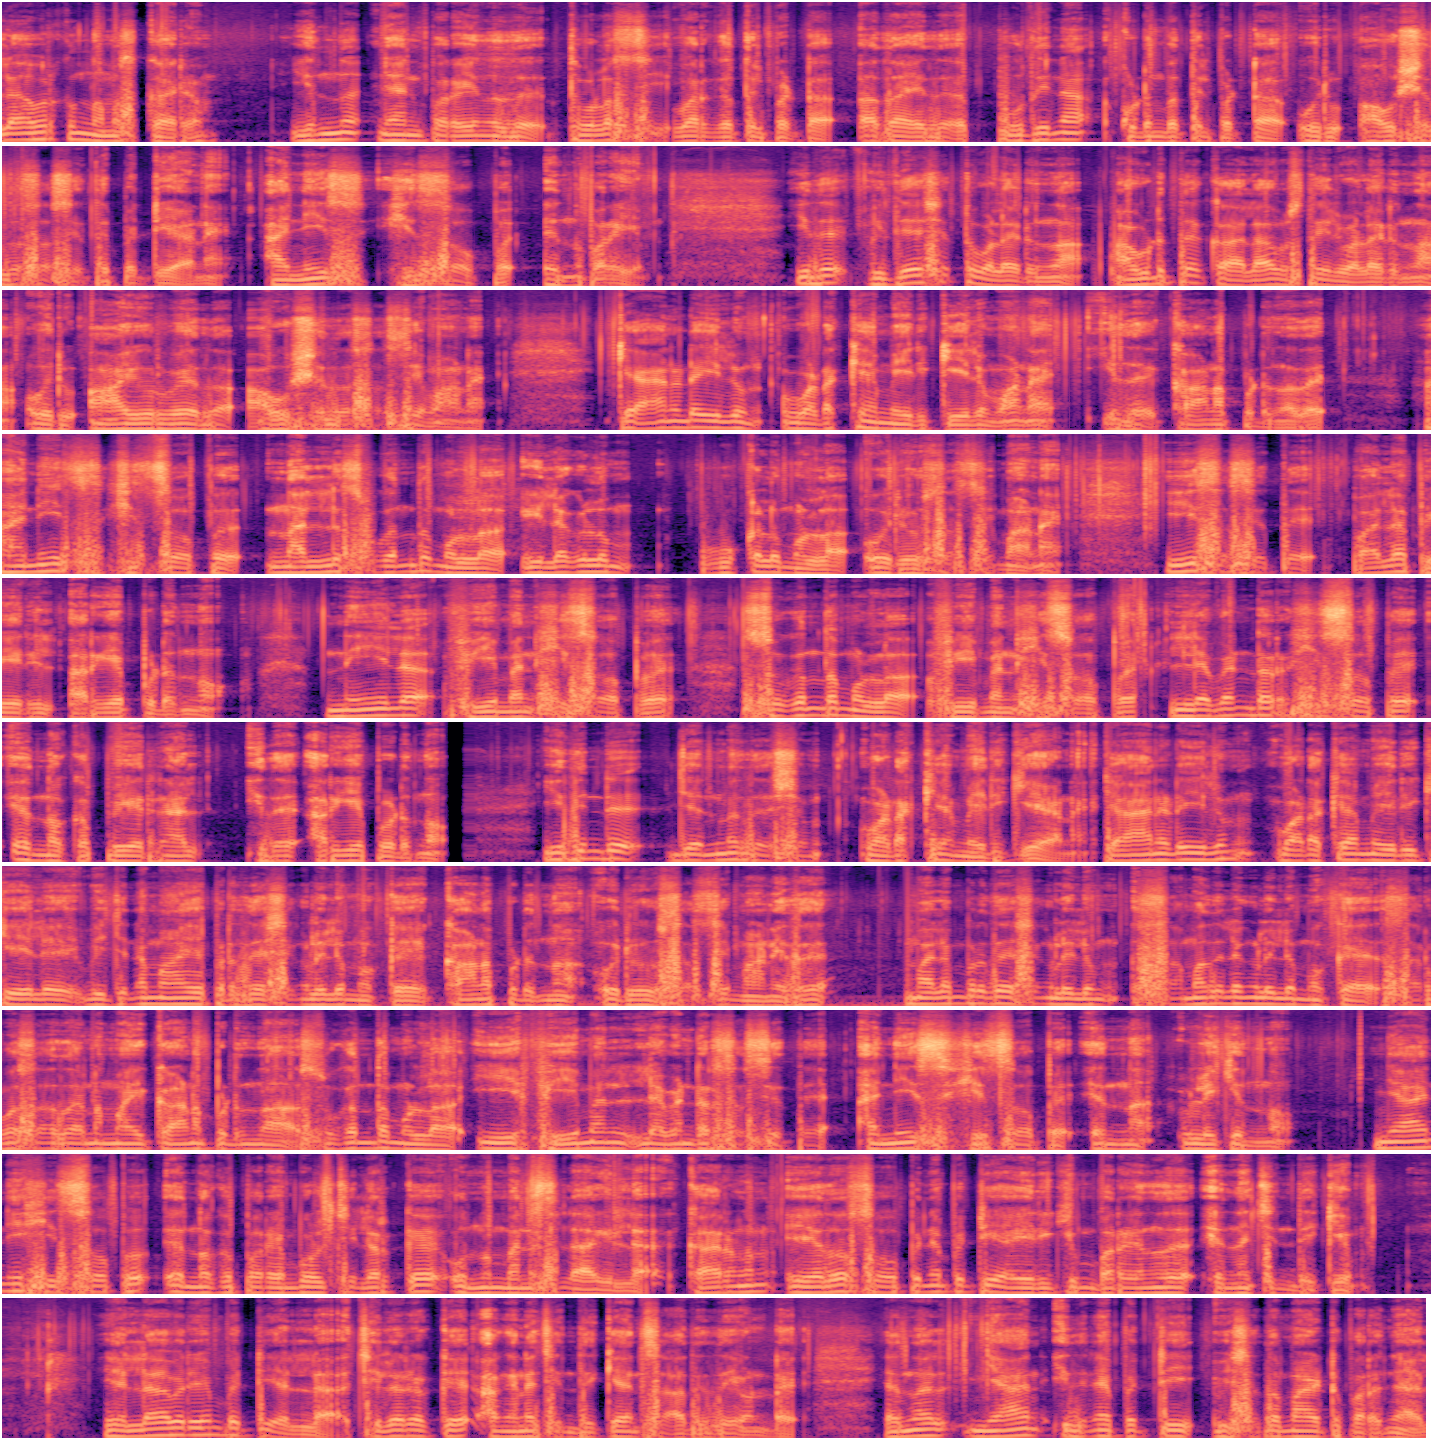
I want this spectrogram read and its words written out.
എല്ലാവർക്കും നമസ്കാരം. ഇന്ന് ഞാൻ പറയുന്നത് തുളസി വർഗത്തിൽപ്പെട്ട അതായത് പുതിന കുടുംബത്തിൽപ്പെട്ട ഒരു ഔഷധ സസ്യത്തെ പറ്റിയാണ് അനീസ് ഹിസോപ്പ് എന്ന് പറയും. ഇത് വിദേശത്ത് വളരുന്ന അവിടുത്തെ കാലാവസ്ഥയിൽ വളരുന്ന ഒരു ആയുർവേദ ഔഷധ സസ്യമാണ്. കാനഡയിലും വടക്കേ അമേരിക്കയിലുമാണ് ഇത് കാണപ്പെടുന്നത്. അനീസ് ഹിസോപ്പ് നല്ല സുഗന്ധമുള്ള ഇലകളും പൂക്കളുമുള്ള ഒരു സസ്യമാണ്. ഈ സസ്യത്തെ പല പേരിൽ അറിയപ്പെടുന്നു. നീല ഭീമൻ ഹിസോപ്പ് സുഗന്ധമുള്ള ഭീമൻ ഹിസോപ്പ് ലെവൻഡർ ഹിസോപ്പ് എന്നൊക്കെ പേരിനാൽ ഇത് അറിയപ്പെടുന്നു. ഇതിന്റെ ജന്മദേശം വടക്കേ അമേരിക്കയാണ്. കാനഡയിലും വടക്കേ അമേരിക്കയിലെ വിജനമായ പ്രദേശങ്ങളിലുമൊക്കെ കാണപ്പെടുന്ന ഒരു സസ്യമാണിത്. മലമ്പ്രദേശങ്ങളിലും സമതലങ്ങളിലുമൊക്കെ സർവസാധാരണമായി കാണപ്പെടുന്ന സുഗന്ധമുള്ള ഈ ഭീമൻ ലെവൻഡർ സസ്യത്തെ അനീസ് ഹിസോപ്പ് എന്ന് വിളിക്കുന്നു. ഞാൻ ഈ ഹിസോപ്പ് എന്നൊക്കെ പറയുമ്പോൾ ചിലർക്ക് ഒന്നും മനസ്സിലാകില്ല. കാരണം ഏതോ സോപ്പിനെ പറ്റിയായിരിക്കും പറയുന്നത് എന്ന് ചിന്തിക്കും. എല്ലാവരെയും പറ്റിയല്ല ചിലരൊക്കെ അങ്ങനെ ചിന്തിക്കാൻ സാധ്യതയുണ്ട്. എന്നാൽ ഞാൻ ഇതിനെപ്പറ്റി വിശദമായിട്ട് പറഞ്ഞാൽ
